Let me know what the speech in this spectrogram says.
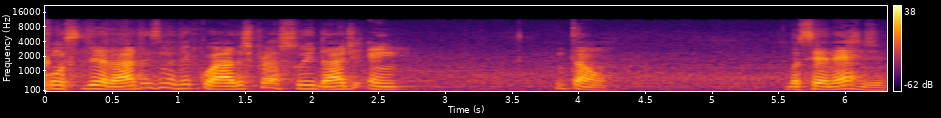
Consideradas inadequadas para a sua idade em. Então, você é nerd?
